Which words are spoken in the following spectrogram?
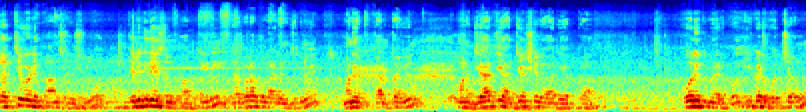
సత్యవడి కాన్స్టిట్యూషన్లో తెలుగుదేశం పార్టీని రెపరెపలాడించడమే మన యొక్క కర్తవ్యం. మన జాతీయ అధ్యక్షుల గారి యొక్క కోరిక మేరకు ఇక్కడికి వచ్చాము.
